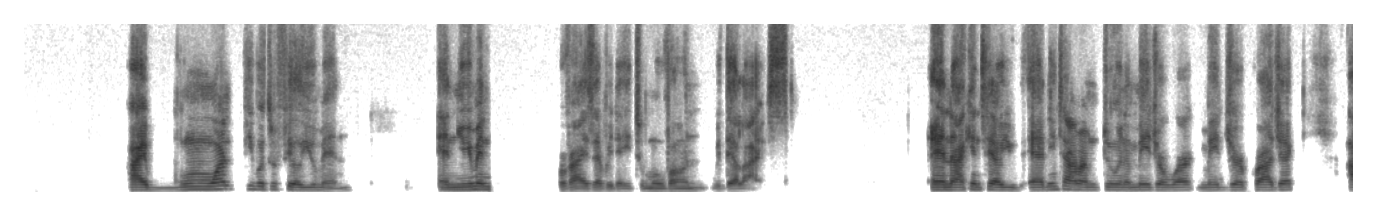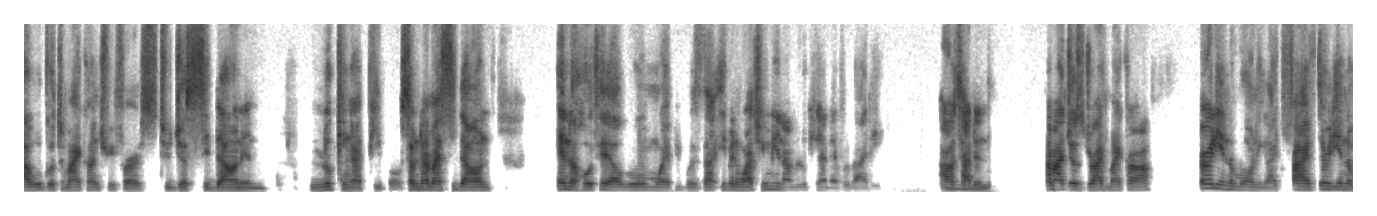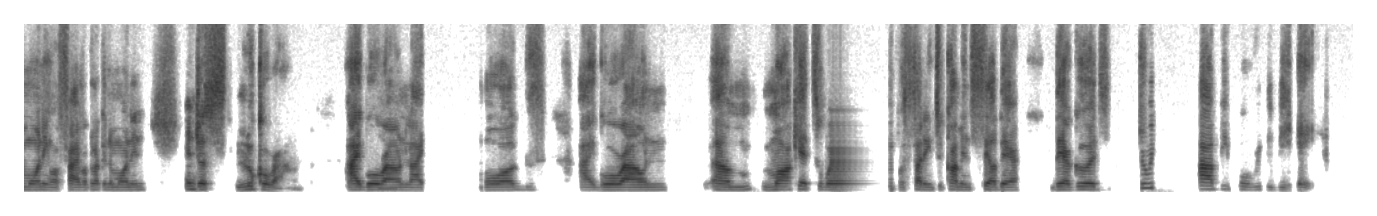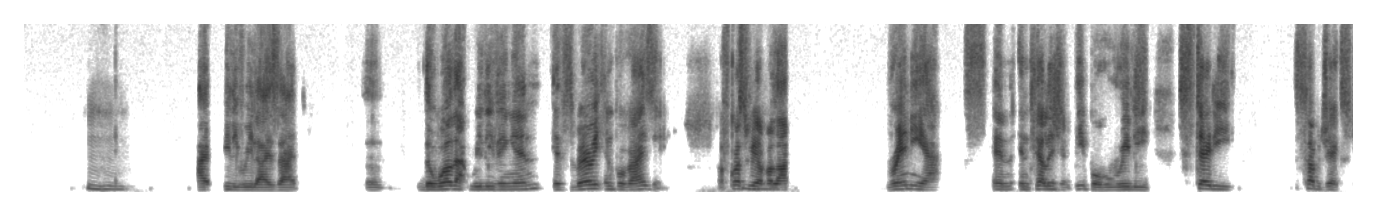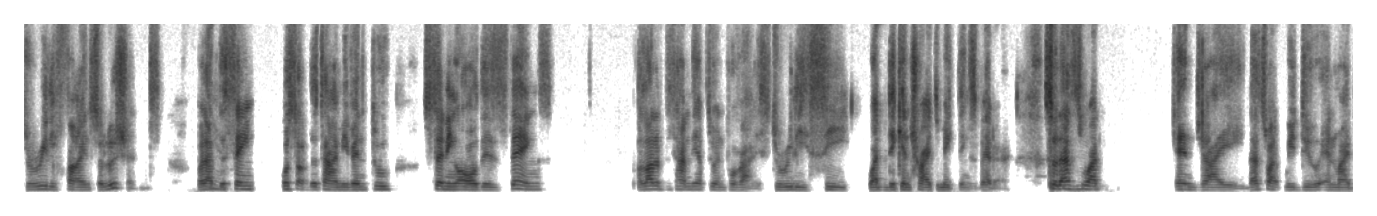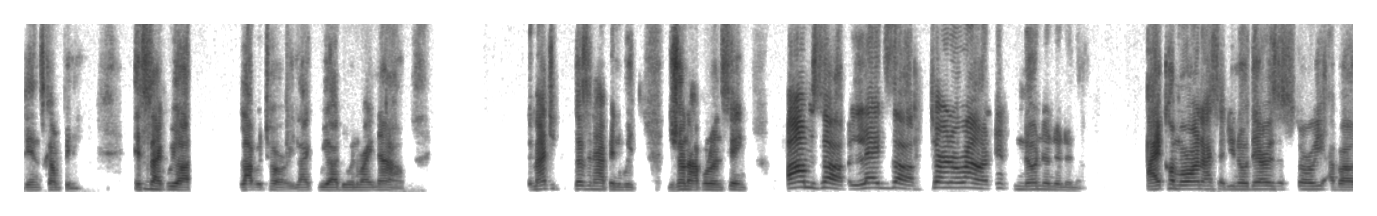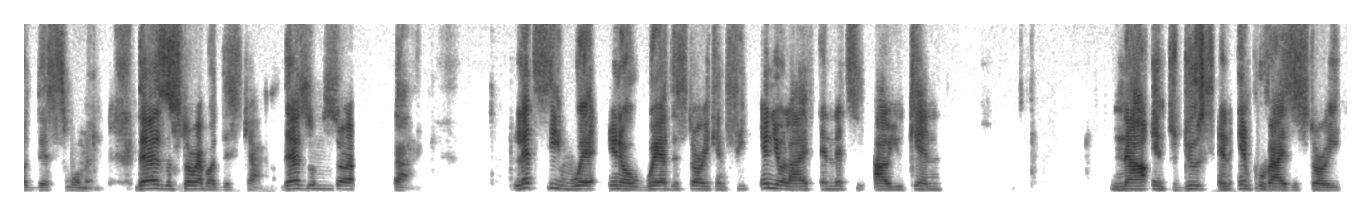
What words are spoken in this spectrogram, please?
I want people to feel human, and human improvise every day to move on with their lives. And I can tell you, anytime I'm doing a major work, major project, I will go to my country first to just sit down and looking at people. Sometimes I sit down in a hotel room where people is not even watching me and I'm looking at everybody outside. Mm-hmm. And I just drive my car early in the morning, like 5:30 in the morning or five o'clock in the morning, and just look around. I go mm-hmm. around like morgues, I go around um, markets where people starting to come and sell their their goods to how people really behave. Mm-hmm. I really realize that uh, the world that we're living in, it's very improvising. Of course, mm-hmm. we have a mm-hmm. lot of brainiacs and intelligent people who really study subjects to really find solutions. But at yeah. the same, most of the time, even through studying all these things, a lot of the time they have to improvise to really see what they can try to make things better. So that's mm-hmm. what NJIA, that's what we do in my dance company. It's mm-hmm. like we are laboratory like we are doing right now. The magic doesn't happen with Jean Appolon saying, arms up, legs up, turn around. No, no, no, no, no. I come around, I said, you know, there is a story about this woman. There's a story about this child. There's a mm. story about guy. Let's see where, you know, where the story can fit in your life and let's see how you can now introduce and improvise the story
